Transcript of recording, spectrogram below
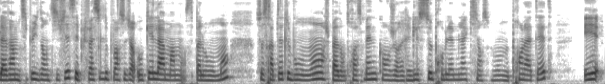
l'avez un petit peu identifié, c'est plus facile de pouvoir se dire ok là maintenant c'est pas le bon moment, ce sera peut-être le bon moment, je sais pas, dans trois semaines quand j'aurai réglé ce problème-là qui en ce moment me prend la tête et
